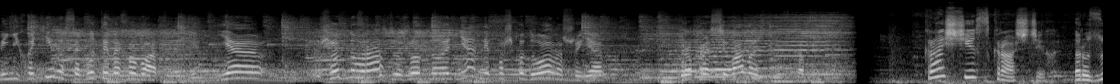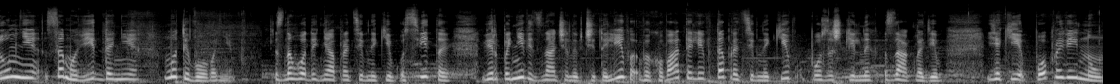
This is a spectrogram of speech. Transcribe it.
мені хотілося бути вихователем. Я жодного разу, жодного дня не пошкодувала, що я пропрацювала з дітками. Кращі з кращих, розумні, самовіддані, мотивовані. З нагоди Дня працівників освіти в Ірпені відзначили вчителів, вихователів та працівників позашкільних закладів, які, попри війну,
